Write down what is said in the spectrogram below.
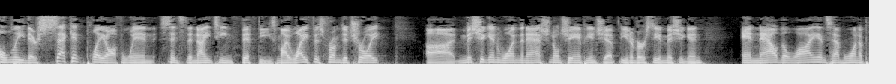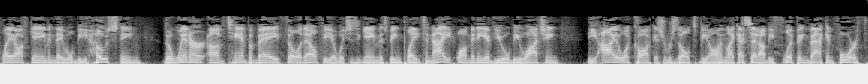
Only their second playoff win since the 1950s. My wife is from Detroit. Uh, Michigan won the national championship, the University of Michigan. And now the Lions have won a playoff game and they will be hosting the winner of Tampa Bay Philadelphia, which is a game that's being played tonight while many of you will be watching the Iowa caucus results be on. Like I said, I'll be flipping back and forth.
